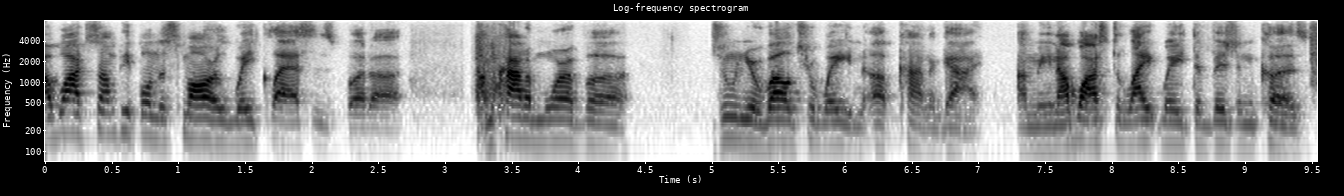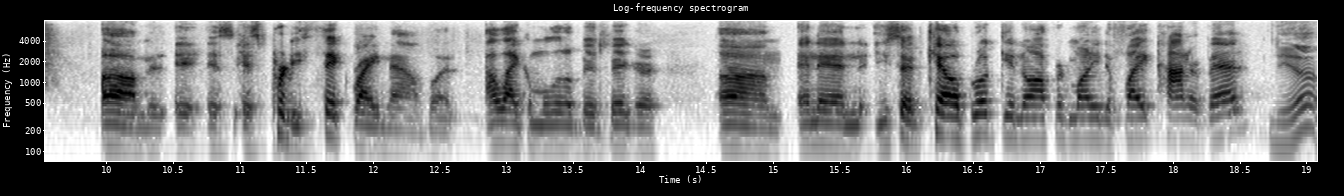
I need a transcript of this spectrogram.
I watch some people in the smaller weight classes, but uh, I'm kind of more of a junior welterweight and up kind of guy. I mean, I watch the lightweight division because um, it, it's it's pretty thick right now, but I like him a little bit bigger. Um, and then you said Kell Brook getting offered money to fight Conor Benn. Yeah.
